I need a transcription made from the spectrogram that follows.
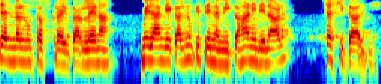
ਚੈਨਲ ਨੂੰ ਸਬਸਕ੍ਰਾਈਬ ਕਰ ਲੈਣਾ। ਮਿਲਾਂਗੇ ਕੱਲ ਨੂੰ ਕਿਸੇ ਨਵੀਂ ਕਹਾਣੀ ਦੇ ਨਾਲ। ਸਤਿ ਸ਼੍ਰੀ ਅਕਾਲ ਜੀ।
